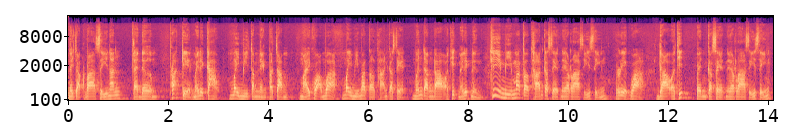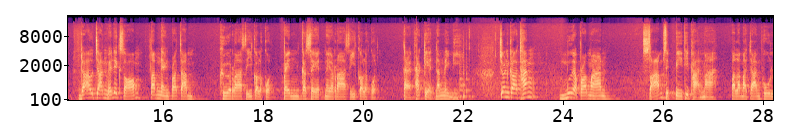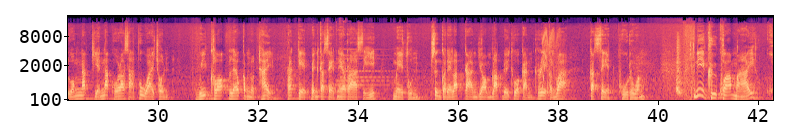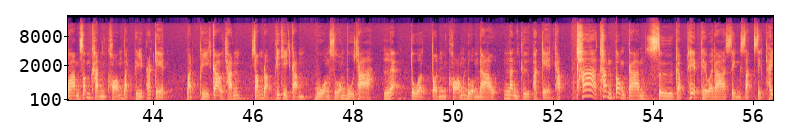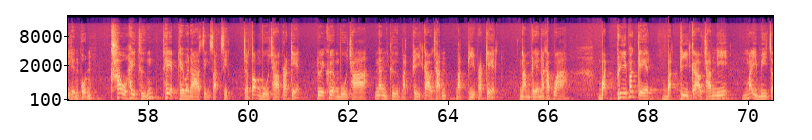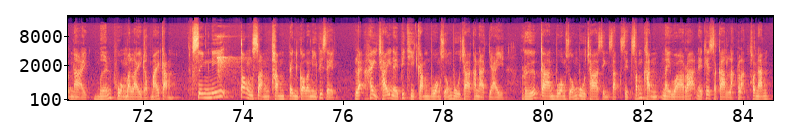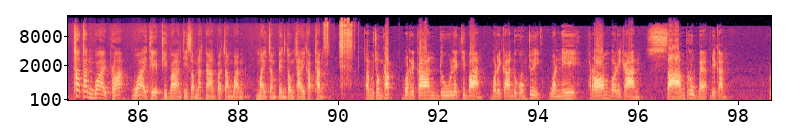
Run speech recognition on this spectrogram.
ในจากราศีนั้นแต่เดิม พระเกตหมายเลขเก้าไม่มีตำแหน่งประจำหมายความว่าไม่มีมาตรฐานเกษตร เหมือนดังดาวอาทิตย์หมายเลขหนึ่งที่มีมาตรฐานเกษตรในราศีสิงห์เรียกว่า ดาวอาทิตย์เป็นเกษตรในราศีสิงห์ดาวจันทร์หมายเลขสองตำแหน่งประจำคือราศีกรกฎเป็นเกษตรในราศีกรกฎแต่พระเกตนั้นไม่มี จนกระทั่งเมื่อประมาณ 30 ปีที่ผ่านมา ปรมาจารย์ภูหลวงนักเขียนนักโหราศาสตร์ผู้วายชน วิเคราะห์แล้วกำหนดให้พระเกตเป็นเกษตรในราศีเมถุน ซึ่งก็ได้รับการยอมรับโดยทั่วกัน เรียกกันว่าเกษตรภูหลวง นี่คือความหมายความสำคัญของบัตรพลีพระเกตบัตรพลี9ชั้นสำหรับพิธีกรรมบวงสรวงบูชา และตัวตนของดวงดาวนั่นคือพระเกตครับ ถ้าท่านต้องการสื่อกับเทพเทวดาสิ่งศักดิ์สิทธิ์ให้เห็นผล เข้าให้ถึงเทพเทวดาสิ่งศักดิ์สิทธิ์ จะต้องบูชาพระเกศด้วยเครื่องบูชา นั่นคือบัตรพรี9ชั้น บัตรพีพระเกศนำเรียนนะครับว่า บัตรพีพระเกศบัตรพรี9ชั้นนี้ไม่มีจำหน่ายเหมือนพวงมาลัยดอกไม้กำสิ่งนี้ต้องสั่งทำเป็นกรณีพิเศษ และให้ใช้ในพิธีกรรมบวงสรวงบูชาขนาดใหญ่ หรือการบวงสรวงบูชาสิ่งศักดิ์สิทธิ์สำคัญในวาระในเทศกาลหลักๆ เท่านั้น ถ้าท่านไหว้พระไหว้เทพที่บ้านที่สำนักงานประจำวันไม่จำเป็นต้องใช้ครับท่าน ท่านผู้ชมครับ บริการดูเลขที่บ้าน บริการดูฮวงจุ้ย วันนี้พร้อมบริการ 3 รูปแบบด้วยกัน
